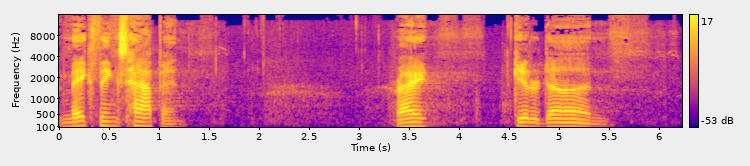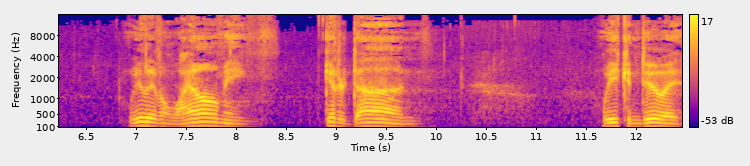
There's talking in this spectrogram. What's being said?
and make things happen? Right? Get her done. We live in Wyoming. Get her done. We can do it.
